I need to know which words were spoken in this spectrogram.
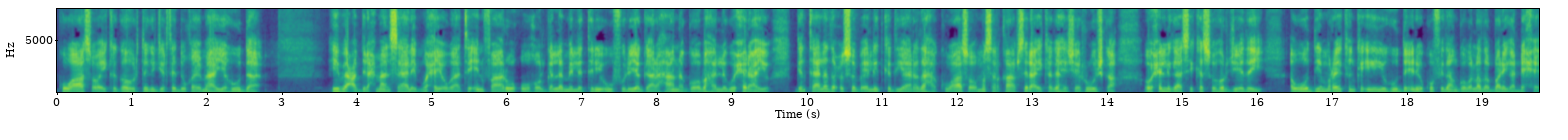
kuwaas oo ay kaga hortegi jirtay duqeymaha yahuudda hibe cabdiraxmaan saalim waxay ogaatay in faaruuq uu howlgallo milatari uu fuliyo gaar ahaana goobaha lagu xiraayo gantaalada cusub ee lidka diyaaradaha kuwaas oo masar qaab sir ay kaga heshay ruushka oo xilligaasi ka soo horjeeday awooddii maraykanka iyo yuhuudda inay ku fidaan gobollada bariga dhexe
